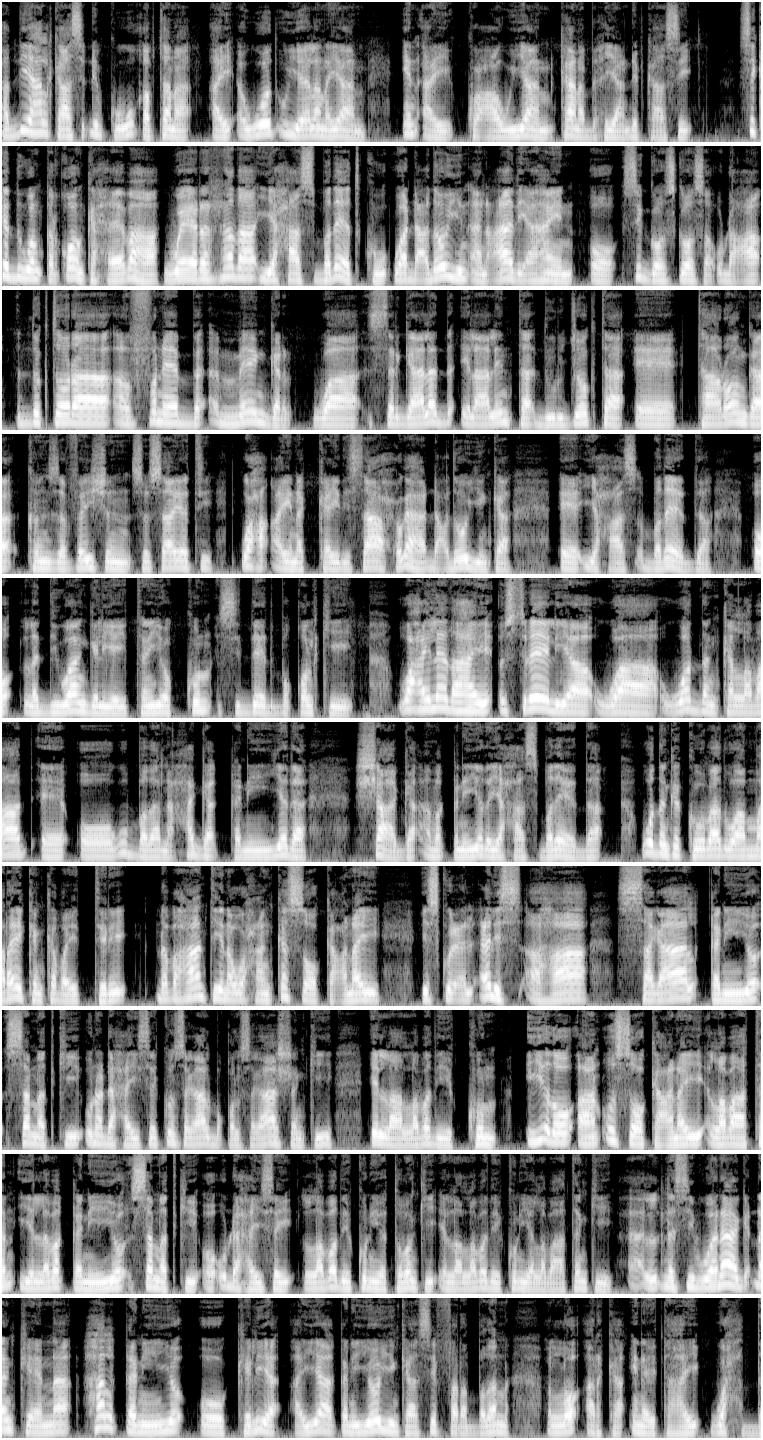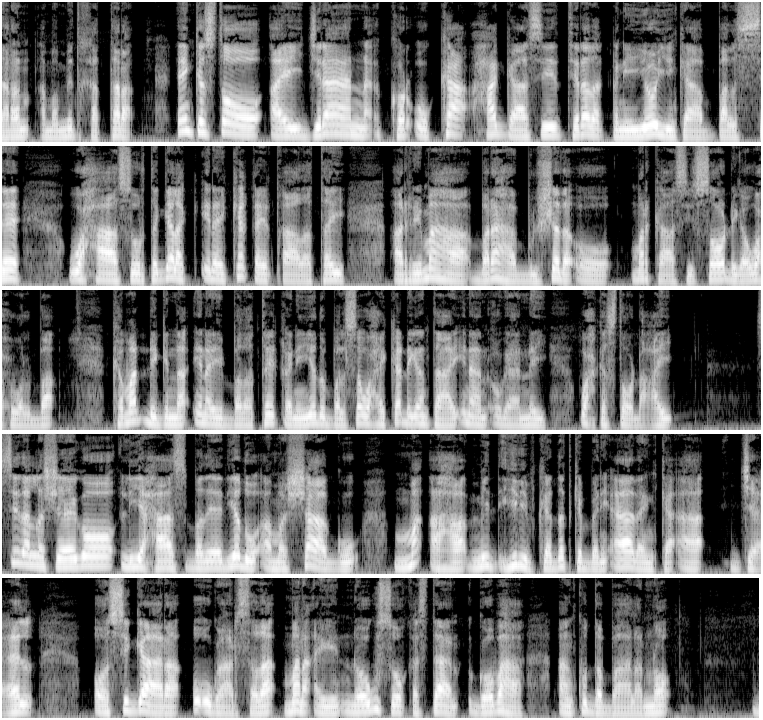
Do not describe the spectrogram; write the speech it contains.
haddii halkaasi dhib kugu qabtana ay awood u yeelanayaan in ay ku caawiyaan kana bixiyaan dhibkaasi. Si ka duwan qarqoonka xeebaha weerarrada iyo xaasbadeedku waa dhacdooyin aan caadi ahayn oo si goosgoosa u dhaca. Doctora foneb menger waa sargaalad ilaalinta duurjoogta ee taronga conservation society waxa ayna kaydisaa xogaha dhacdooyinka ee iyo xaasbadeeda oo la diiwaan geliyey taniyo kun siddeed boqolkii. Waxay leedahay austreeliya waa waddanka labaad ee ugu badan xagga qaniinyada shaagga ama qaniinyada iyo xaasbadeeda waddanka koowaad waa maraykanka bay tiri. Dhab ahaantiina waxaan ka soo kacnay isku celcelis ahaa sagaal qaniinyo sannadkii una dhexaysay kun sagaal boqol sagaashankii ilaa labadii kun iyadoo aan u soo kacnay labaatan iyo laba qaniinyo sannadkii oo u dhexaysay labadii kun iyo tobankii ilaa labadii kun iyo labaatankii. Nasiib wanaag dhankeenna hal qaniinyo oo keliya ayaa qaniiyooyinkaasi fara badan loo arkaa inay tahay wax daran ama mid khatara. Inkastoo ay jiraan kor u kac xaggaasi tirada qaniiyooyinka balse waxaa suurtagala inay ka qayb qaadatay arrimaha baraha bulshada oo markaasi soo dhiga wax walba. Kama dhigna inay badatay qaniinyadu balse waxay ka dhigan tahay inaan ogaanay wax kastoo dhacay. Sida la sheego liyaxaasbadeedyadu ama shaaggu ma aha mid hilibka dadka bani'aadanka ah jecel oo si gaara u ugaadhsada mana ay noogu soo qastaan goobaha aan ku dabaalanno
